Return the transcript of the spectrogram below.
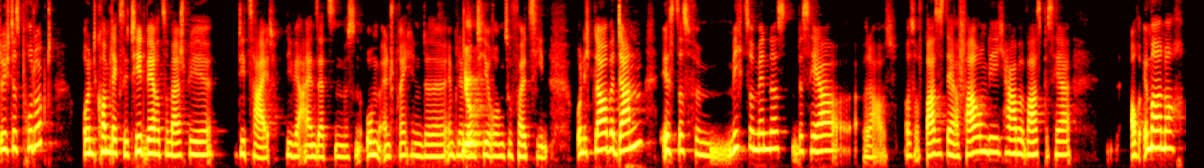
durch das Produkt. Und Komplexität wäre zum Beispiel die Zeit, die wir einsetzen müssen, um entsprechende Implementierungen zu vollziehen. Und ich glaube, dann ist das für mich zumindest bisher, oder aus, aus auf Basis der Erfahrung, die ich habe, war es bisher auch immer noch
